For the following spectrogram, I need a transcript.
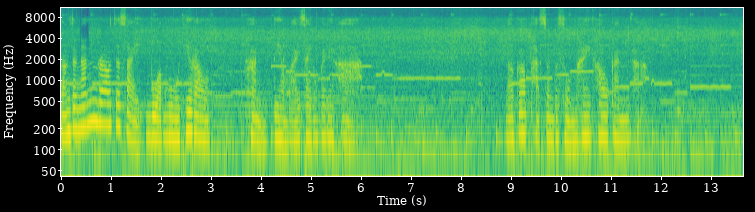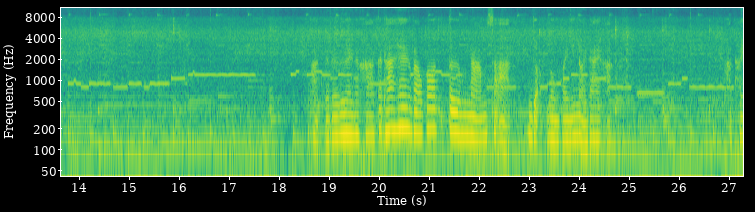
หลังจากนั้นเราจะใส่บวบงูที่เราหั่นเตรียมไว้ใส่ลงไปเลยค่ะ แล้วก็ผัดส่วนผสมให้เข้ากันค่ะ ผัดไปเรื่อยๆนะคะ กระทะแห้งเราก็เติมน้ำสะอาดเหยาะลงไปนิดหน่อยได้ค่ะ ผัดให้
